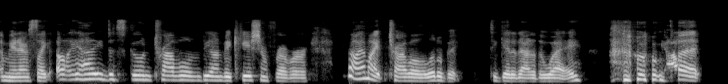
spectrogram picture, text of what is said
I mean I was like, oh yeah, you just go and travel and be on vacation forever. You know, I might travel a little bit to get it out of the way. but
